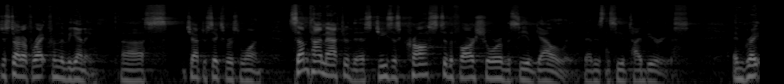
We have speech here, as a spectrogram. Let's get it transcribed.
just start off right from the beginning. Uh, chapter 6, verse 1. Sometime after this, Jesus crossed to the far shore of the Sea of Galilee, that is the Sea of Tiberias. And great,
